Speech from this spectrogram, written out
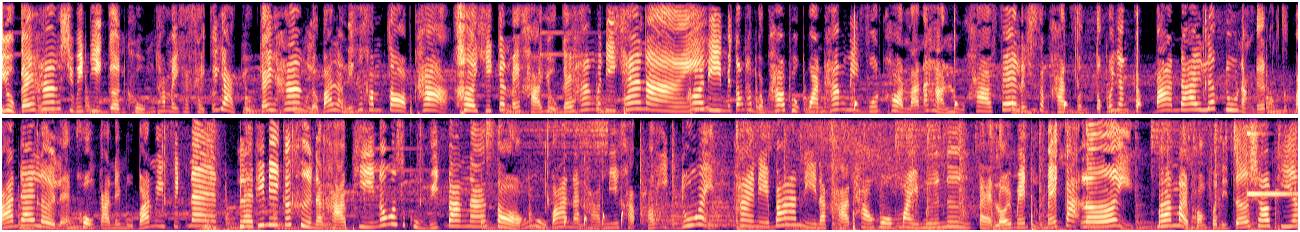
อยู่ใกล้ห้างชีวิตดีเกินคุ้มทำไมใครๆก็อยากอยู่ใกล้ห้างแล้วบ้านหลังนี้คือคำตอบค่ะ เคยคิดกันไหมคะอยู่ใกล้ห้างมันดีแค่ไหนข้อดีไม่ต้องทำกับข้าวทุกวันห้างมีฟู้ดคอร์ทร้านอาหารหรูคาเฟ่และที่สำคัญฝนตกก็ยังกลับบ้านได้เลือกดูหนังเดินออกจากบ้านได้เลยและโครงการในหมู่บ้านมีฟิตเนสและที่นี่ก็คือนะคะ พีโนสุขุมวิทบางนา 2 หมู่บ้านนะคะ มีขับเฮาอีกด้วย ภายในบ้านนี้นะคะทาวน์โฮมใหม่มือหนึ่ง800 เมตรถึงเมกะเลยบ้านใหม่พร้อมเฟอร์นิเจอร์ช่าเพียง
